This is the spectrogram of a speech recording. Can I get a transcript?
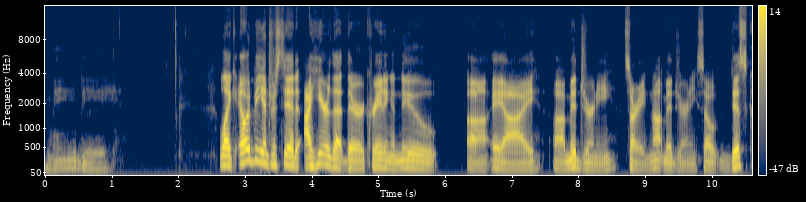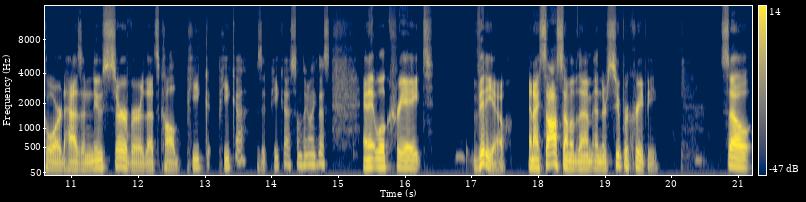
maybe like i would be interested i hear that they're creating a new uh, ai uh, Midjourney. Sorry, not Midjourney. So Discord has a new server that's called Pika. Pika is it Pika? Something like this, and it will create video. And I saw some of them, and they're super creepy. So,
